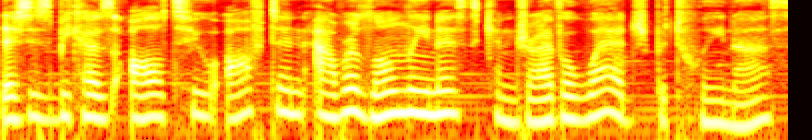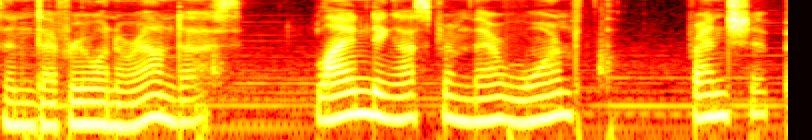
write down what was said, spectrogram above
This is because all too often our loneliness can drive a wedge between us and everyone around us, blinding us from their warmth, friendship,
